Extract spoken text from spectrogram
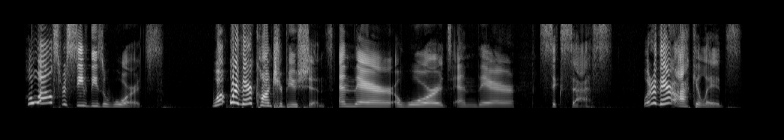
Who else received these awards? What were their contributions and their awards and their success? What are their accolades?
